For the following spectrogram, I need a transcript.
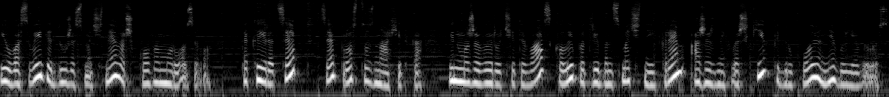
і у вас вийде дуже смачне вершкове морозиво. Такий рецепт це просто знахідка. Він може виручити вас, коли потрібен смачний крем, а жирних вершків під рукою не виявилось.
